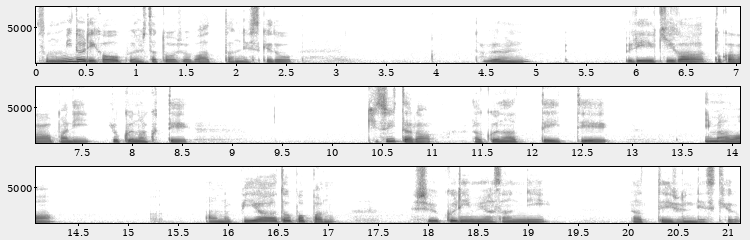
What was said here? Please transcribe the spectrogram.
その緑がオープンした当初はあったんですけど多分売れ行きがとかがあまり良くなくて気づいたらなくなっていて今はあのビアードパパのシュークリーム屋さんになっているんですけど。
